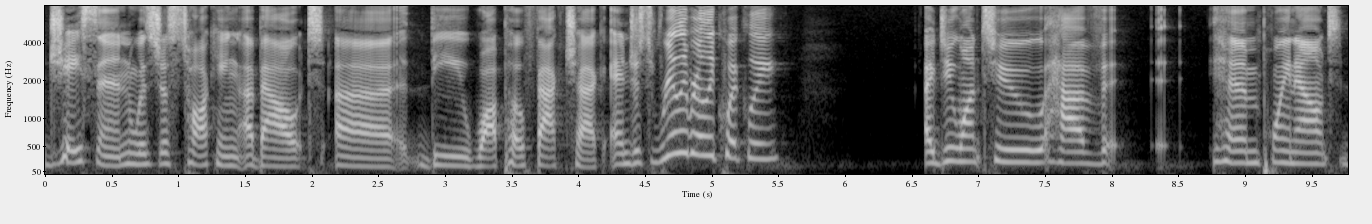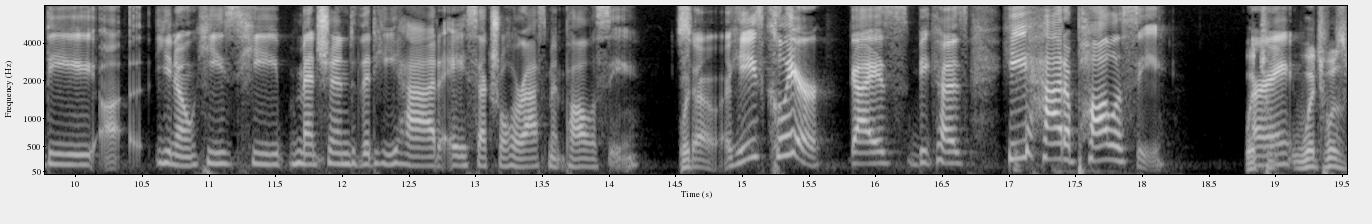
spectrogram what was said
Jason was just talking about uh, the WAPO fact check. And just really, really quickly, I do want to have him point out the, uh, you know, he's he mentioned that he had a sexual harassment policy. So he's clear, guys, because he had a policy. which All right. which was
